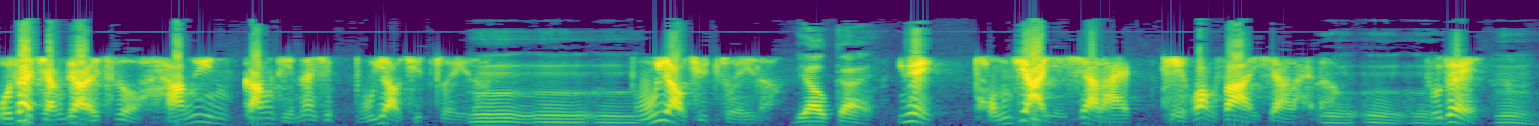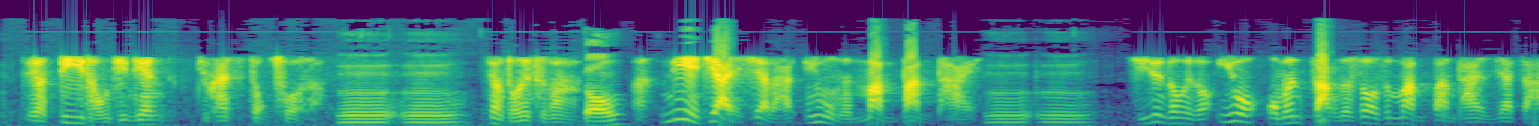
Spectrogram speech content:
我再强调一次哦，航运、钢铁那些不要去追了，嗯嗯嗯，不要去追了，了解。因为铜价也下来，铁矿砂也下来了，嗯嗯嗯，对不对？嗯这个第一桶今天就开始重挫了，嗯嗯，这样懂意思吗？懂。啊，镍价也下来，因为我们慢半拍。嗯嗯，其实懂我意思？因为我们涨的时候是慢半拍，人家涨；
